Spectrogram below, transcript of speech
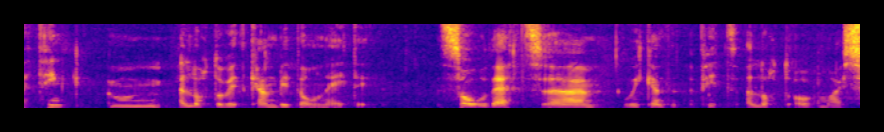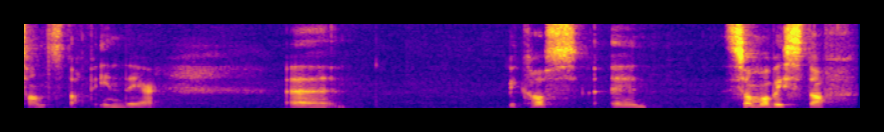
I think um, a lot of it can be donated so that um, we can fit a lot of my son's stuff in there uh, because uh, some of his stuff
